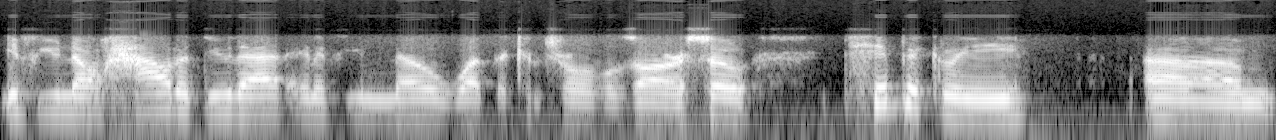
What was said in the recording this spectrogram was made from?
if you know how to do that and if you know what the controllables are. So typically, um,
